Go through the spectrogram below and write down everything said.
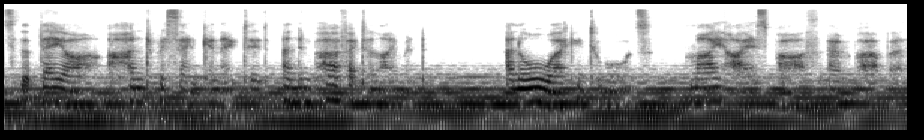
so that they are 100% connected and in perfect alignment and all working towards my highest path and purpose.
